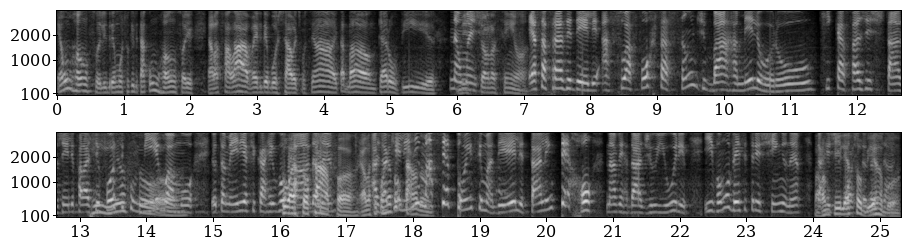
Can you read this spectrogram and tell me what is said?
é um ranço, ele demonstrou que ele tá com um ranço ali. Ela falava falava, ele debochava, tipo assim, ah, tá bom, não quero ouvir. Não, mas- assim, ó. Essa frase dele, a sua forçação de barra melhorou, que cafajestagem. Ele fala, se fosse isso? comigo, amor, eu também iria ficar Tu revoltada, achou né? cafa? Ela A ficou Jaqueline revoltada. macetou em cima dele, tá? Ela enterrou, na verdade, o Yuri. E vamos ver esse trechinho, né? Da Falando que ele é resposta soberbo.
